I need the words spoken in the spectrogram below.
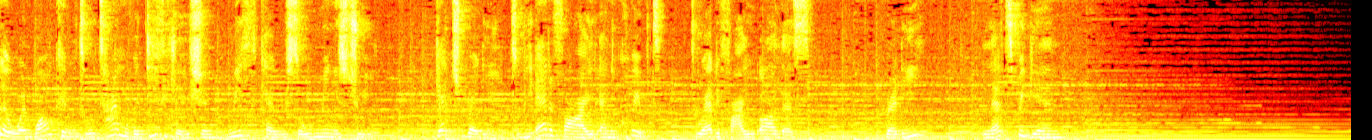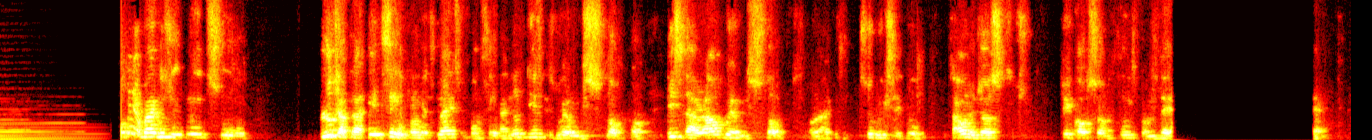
Hello and welcome to a time of edification with Carousel Ministry. Get ready to be edified and equipped to edify others. Ready? Let's begin. Open your Bibles with me to Luke chapter 18 from verse 9 to 14. I know this is where we stopped, or this is around where we stopped, all right, two weeks ago. So I want to just pick up some things from there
